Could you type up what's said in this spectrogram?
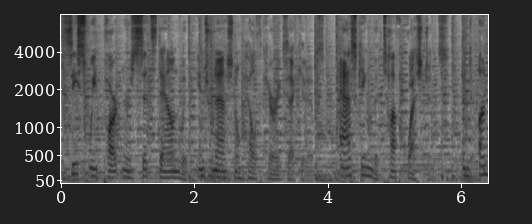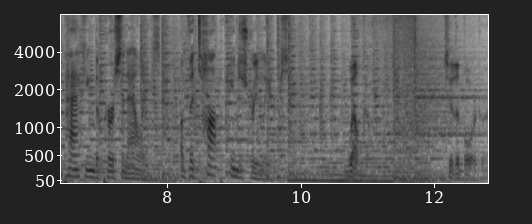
C Suite Partners sits down with international healthcare executives, asking the tough questions and unpacking the personalities of the top industry leaders. Welcome to the boardroom.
